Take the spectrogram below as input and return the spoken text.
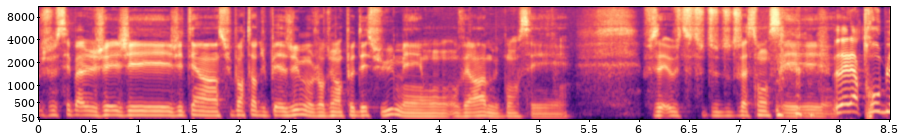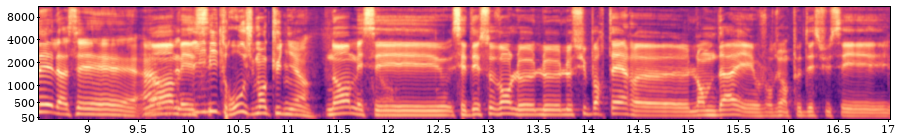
je sais pas, j'étais un supporter du PSG, mais aujourd'hui un peu déçu, mais on, on verra. Mais bon, c'est. C'est- De toute façon, c'est. Vous avez l'air troublé, là, c'est. hein, Non, mais limite rouge mancunien. Non, mais c'est c'est décevant. Le, le- le supporter euh, lambda est aujourd'hui un peu déçu. C'est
